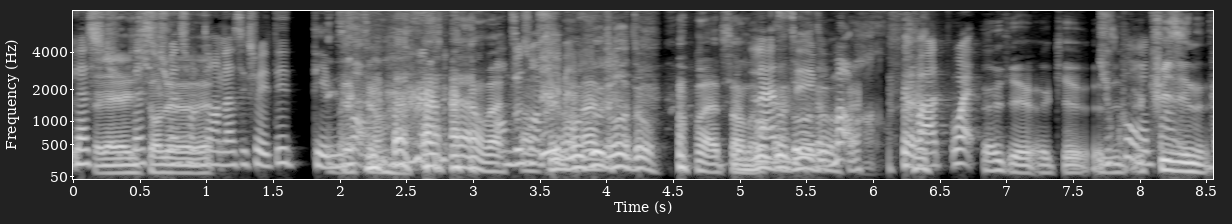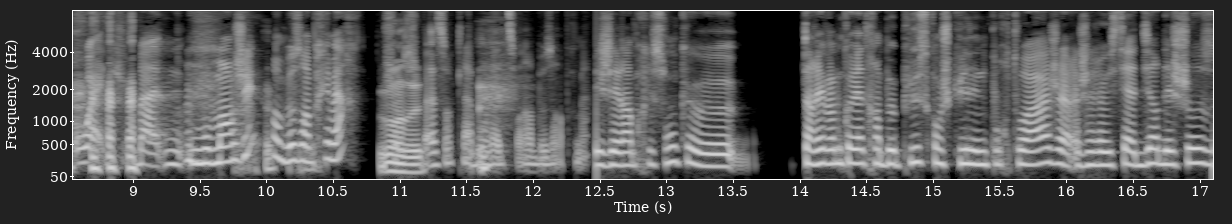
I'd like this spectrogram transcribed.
là si, allait là, si sur tu vas le- sur le terrain de la sexualité, t'es mort. Exactement. on va En besoin attendre. C'est primaire. beaucoup trop tôt. On va attendre. Là c'est mort. Va- ouais. Ok, ok. Du coup, on cuisine. parle- Ouais, tu- bah, manger, un besoin primaire. Je Manger. suis pas sûre que la balade soit un besoin primaire. J'ai l'impression que t'arrives à me connaître un peu plus quand je cuisine pour toi. J'ai réussi à dire des choses,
